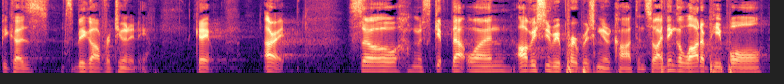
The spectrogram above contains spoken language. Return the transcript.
because it's a big opportunity. Okay, all right. So I'm gonna skip that one. Obviously, repurposing your content. So I think a lot of people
